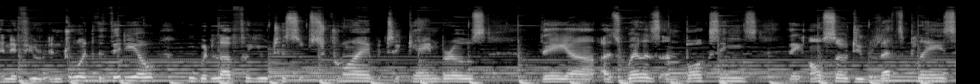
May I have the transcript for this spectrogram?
and if you enjoyed the video, we would love for you to subscribe to Game Bros. They, uh, as well as unboxings, they also do Let's Plays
